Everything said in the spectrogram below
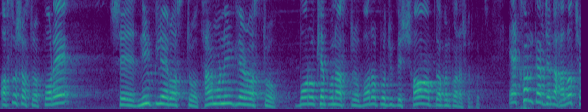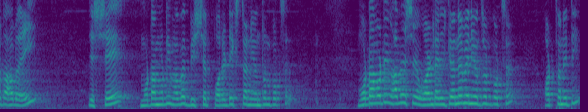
অস্ত্রশস্ত্র, পরে সে নিউক্লিয়ার অস্ত্র, থার্মোনিউক্লিয়ার অস্ত্র, বড় ক্ষেপণাস্ত্র, বড় প্রযুক্তি সব দখল করা শুরু করছে। এখনকার যেটা হালত, সেটা হলো এই যে সে মোটামুটিভাবে বিশ্বের পলিটিক্সটা নিয়ন্ত্রণ করছে। মোটামুটিভাবে সে ওয়ার্ল্ডের ইকোনমি নিয়ন্ত্রণ করছে। অর্থনীতি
